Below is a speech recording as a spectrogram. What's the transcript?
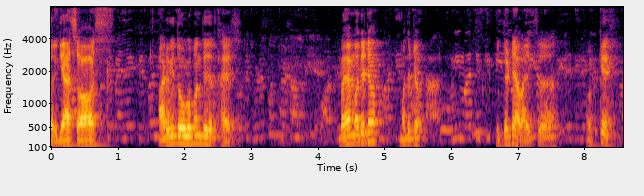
तर घ्या सॉस. आरवी दोघं पण त्याच्यात खायचं. बाया मध्ये ठेवमध्ये ठेव. इथं ठेवायचं. ओके.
